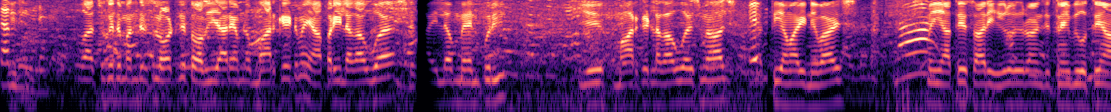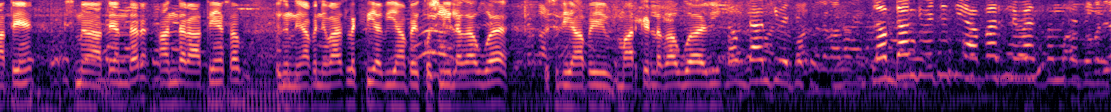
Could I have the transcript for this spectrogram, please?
तो आ चुके थे मंदिर से लौट के तो अभी जा रहे हैं हम लोग मार्केट में यहाँ पर ही लगा हुआ है। आई लव मैनपुरी ये मार्केट लगा हुआ है इसमें आज। थी हमारी निवाइश इसमें ही आते हैं सारी हीरो हीरोइन जितने भी होते हैं आते हैं इसमें आते हैं अंदर अंदर आते हैं सब लेकिन यहाँ पे निवास लगती है अभी यहाँ पे कुछ नहीं लगा हुआ है इसलिए यहाँ पे मार्केट लगा हुआ है अभी। लॉकडाउन की वजह से। लॉकडाउन की वजह से यहाँ पर निवास बंद कर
